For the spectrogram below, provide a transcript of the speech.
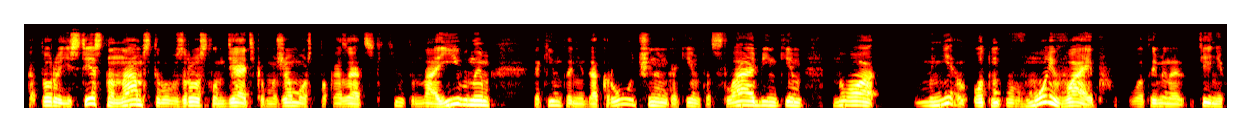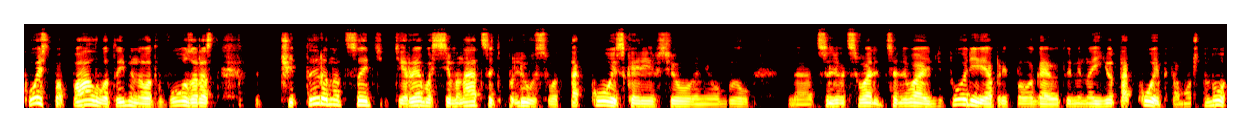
который, естественно, нам с тобой, взрослым дядькам, уже может показаться каким-то наивным, каким-то недокрученным, каким-то слабеньким, но мне, вот в мой вайб, вот именно Тени Кость попал вот именно вот возраст 14-18 плюс, вот такой, скорее всего, у него был целевая, целевая аудитория, я предполагаю, вот именно ее такой, потому что, ну,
